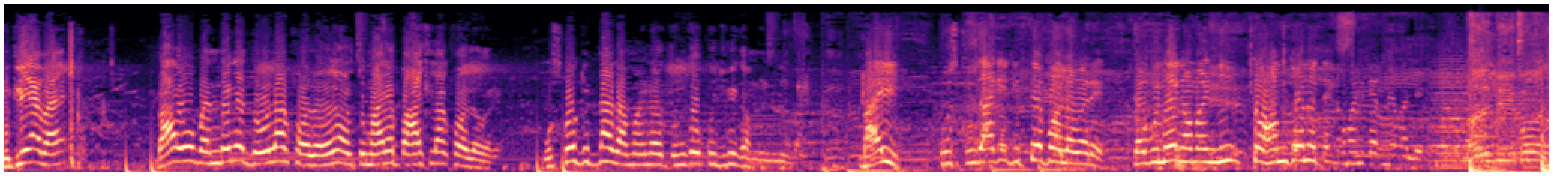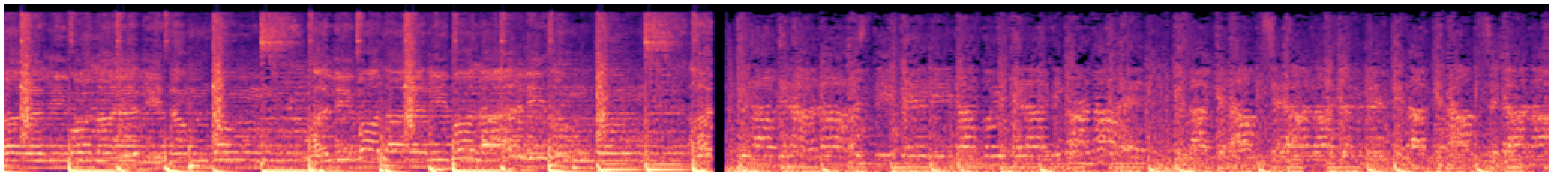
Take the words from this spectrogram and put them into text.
शुक्रिया भाई। भाई वो बंदे के दो लाख फॉलोअर और तुम्हारे पाँच लाख फॉलोअर है। उसको कितना घमंड है तुमको कुछ भी घमंड नहीं भाई भाई उस खुदा के कितने फॉलोवर है? जब उन्हें घमंड नहीं तो हम कौन होते घमंड करने वाले? Ali Mola, Ali Mola, Ali Dum Dum. Ali Mola, Ali Mola, Ali Dum Dum. ईश्वर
